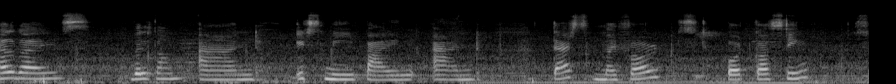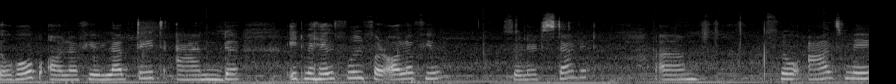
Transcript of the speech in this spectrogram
Hello guys welcome and it's me Payal and that's my first podcasting so hope all of you loved it and it may helpful for all of you so let's start it so आज मैं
